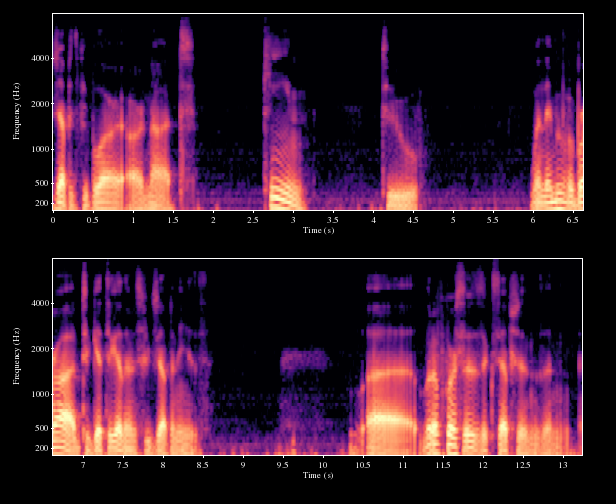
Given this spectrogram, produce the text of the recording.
Japanese people are are not keen to when they move abroad to get together and speak Japanese. Uh, but of course, there's exceptions, and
